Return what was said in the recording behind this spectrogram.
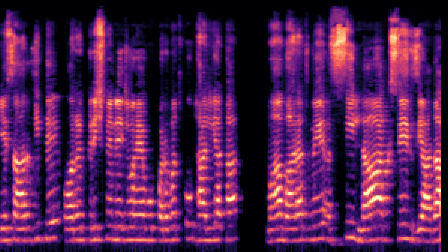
के सारथी थे और कृष्ण ने जो है वो पर्वत को उठा लिया था। महाभारत में 80 लाख से ज़्यादा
